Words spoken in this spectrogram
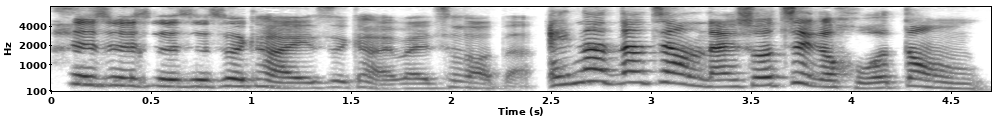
是是是是是可以是可以，没错的。哎，那那这样来说，这个活动。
